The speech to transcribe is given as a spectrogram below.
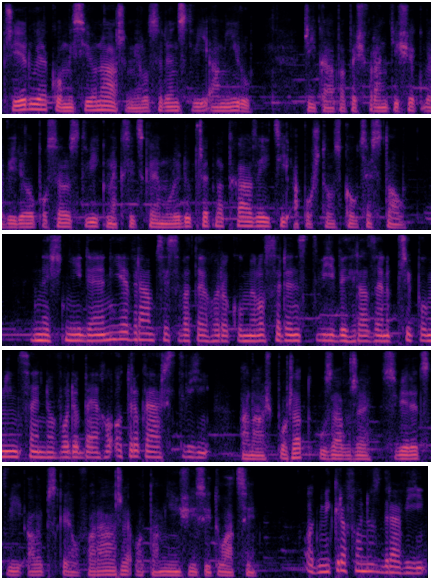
Přijedu jako misionář milosedenství a míru, říká papež František ve videoposelství k mexickému lidu před nadcházející apoštolskou cestou. Dnešní den je v rámci svatého roku milosedenství vyhrazen připomínce novodobého otrokářství. A náš pořad uzavře svědectví alepského faráře o tamnější situaci. Od mikrofonu zdraví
